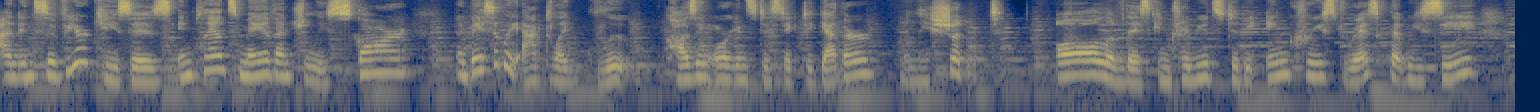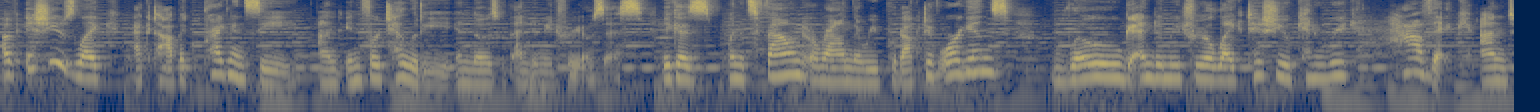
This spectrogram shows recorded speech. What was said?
and in severe cases, implants may eventually scar and basically act like glue, causing organs to stick together when they shouldn't. All of this contributes to the increased risk that we see of issues like ectopic pregnancy and infertility in those with endometriosis. Because when it's found around the reproductive organs, rogue endometrial-like tissue can wreak havoc and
